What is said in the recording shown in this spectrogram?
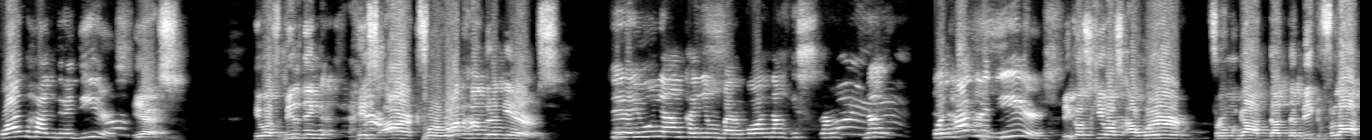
100 years. Yes. He was building his ark for 100 years Tinayo niya ang kanyang barko ng isang ng 100 years. because he was aware from God that the big flood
